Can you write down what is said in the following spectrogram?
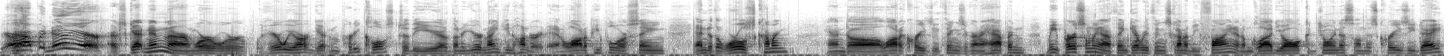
yeah, Happy New Year. It's getting in there, and we're, we're here. We are getting pretty close to the year, the year 1900, and a lot of people are saying end of the world's coming, and uh, a lot of crazy things are going to happen. Me personally, I think everything's going to be fine, and I'm glad you all could join us on this crazy day.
